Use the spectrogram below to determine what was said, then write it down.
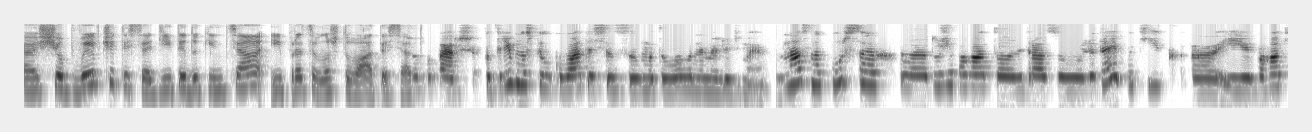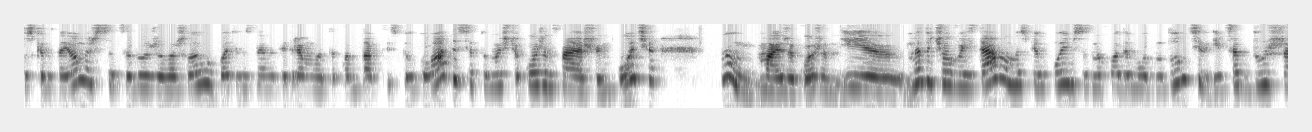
е, щоб вивчитися, дійти до кінця і працевлаштуватися. По-перше, потрібно спілкуватися з мотивованими людьми. У нас на курсах е, дуже багато відразу людей потік, і багато з ким знайомишся. Це дуже важливо. Потім з ними підтримувати контакт і спілкуватися, тому що кожен знає, що він хоче. Ну, майже кожен. І ми до чого йдемо, ми спілкуємося, знаходимо однодумців, і це дуже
